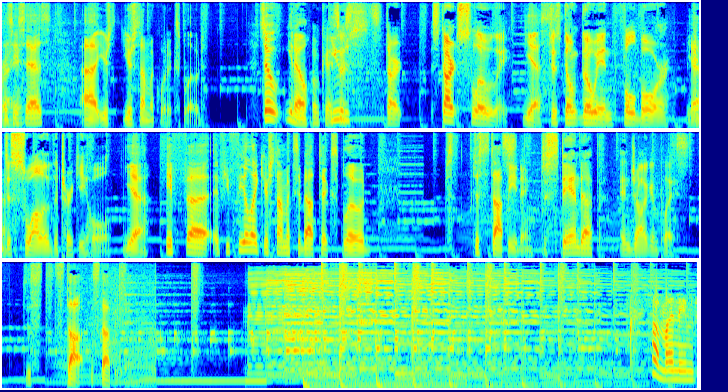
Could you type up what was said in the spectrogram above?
as he says, uh, your your stomach would explode. So you know, Okay, so use s- start start slowly. yes, Just don't go in full bore Yeah. and just swallow the turkey whole. yeah. If uh, if you feel like your stomach's about to explode, just stop eating. Just stand up and jog in place. Just stop stop eating. Uh, my name's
